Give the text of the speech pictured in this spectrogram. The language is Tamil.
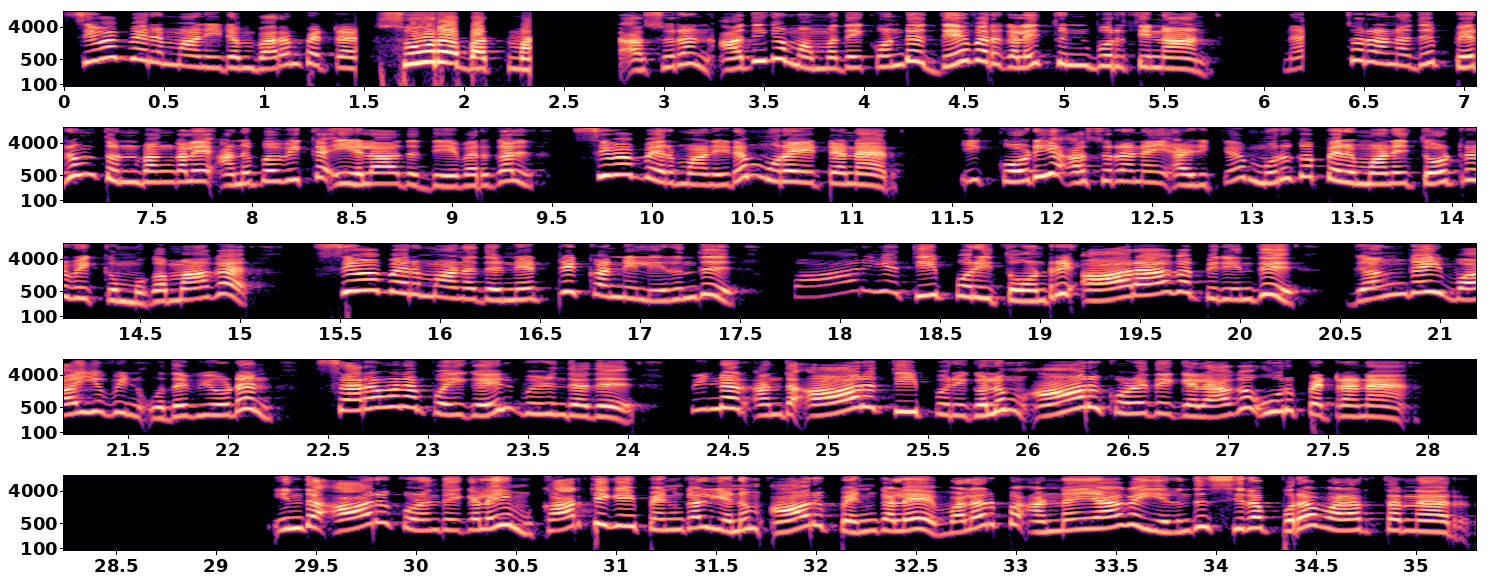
சிவபெருமானிடம் வரம் பெற்ற சூரபத்ம அசுரன் அதிக மமதை கொண்டு தேவர்களை துன்புறுத்தினான். நரசுரனது பெரும் துன்பங்களை அனுபவிக்க இயலாத தேவர்கள் சிவபெருமானிடம் முறையிட்டனர். இக்கொடிய அசுரனை அழிக்க முருகப்பெருமானை தோற்றுவிக்கும் முகமாக சிவபெருமானது நெற்றிக் கண்ணில் இருந்து பாரிய தீப்பொறி தோன்றி ஆறாக பிரிந்து கங்கை வாயுவின் உதவியுடன் சரவண பொய்கையில் விழுந்தது. பின்னர் அந்த ஆறு தீப்பொறிகளும் ஆறு குழந்தைகளாக உருப்பெற்றன. இந்த ஆறு குழந்தைகளையும் கார்த்திகை பெண்கள் எனும் ஆறு பெண்களே வளர்ப்பு அன்னையாக இருந்து சிறப்புற வளர்த்தனர்.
